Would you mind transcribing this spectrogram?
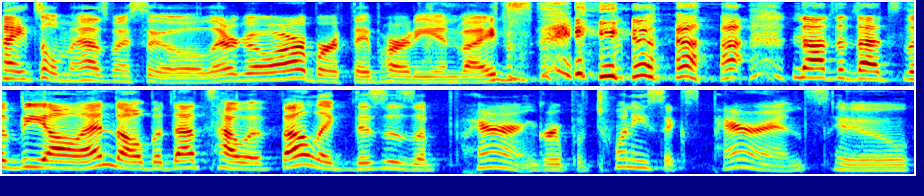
I told my husband, I said, "Well, there go our birthday party invites." Not that that's the be all end all, but that's how it felt. Like this is a parent group of twenty six parents who,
